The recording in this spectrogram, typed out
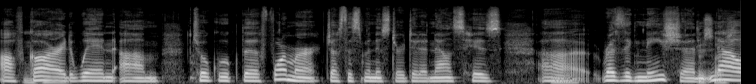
off guard when um, Cho Guk, the former justice minister, did announce his uh, resignation. Precisely. Now,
